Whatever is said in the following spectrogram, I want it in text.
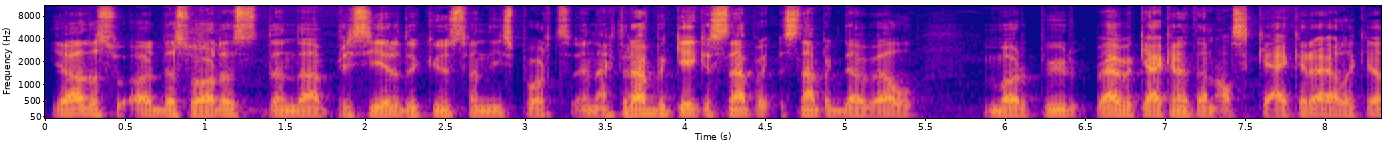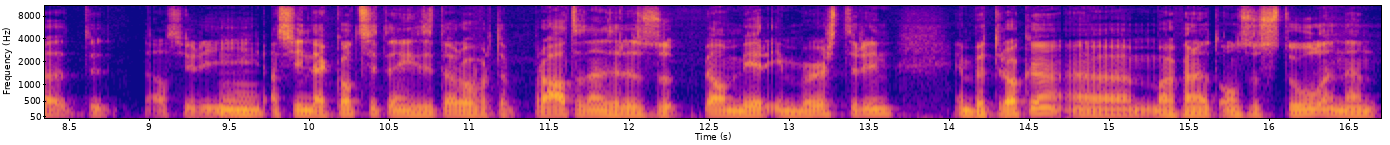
Ja, dat is, dat is waar. Dat is, dan appreciëren de kunst van die sport. En achteraf bekeken snap snap ik dat wel. Maar puur, wij bekijken het dan als kijker eigenlijk. Ja. Als, jullie, hmm. als je in dat kot zit en je zit daarover te praten, dan zijn ze wel meer immersed erin en betrokken. Uh, maar vanuit onze stoel. En dan,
